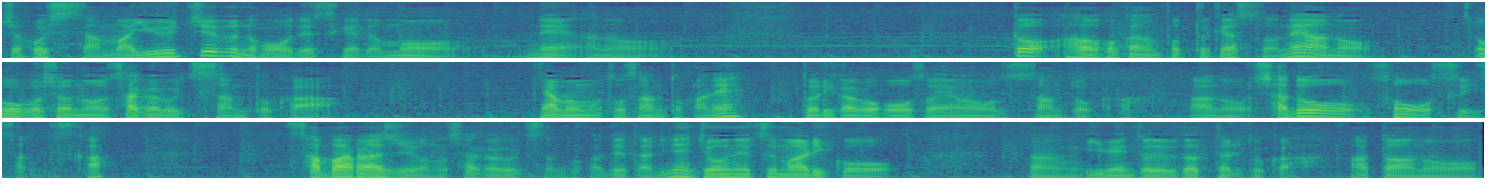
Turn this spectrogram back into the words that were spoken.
チョ星さん、まあ YouTube の方ですけども、ね、あの、と、他のポッドキャストね、あの、大御所の坂口さんとか、山本さんとかね、鳥かご放送山本さんとか、あの、シャドウ総帥さんですか？サバラジオの坂口さんとか出たりね、情熱マリコさんイベントで歌ったりとか、あとあの、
